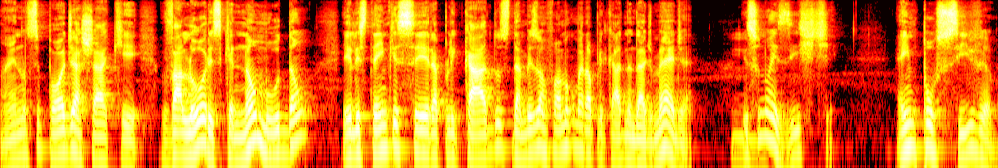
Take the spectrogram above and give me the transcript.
Não se pode achar que valores que não mudam, eles têm que ser aplicados da mesma forma como era aplicado na Idade Média. Uhum. Isso não existe. É impossível.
